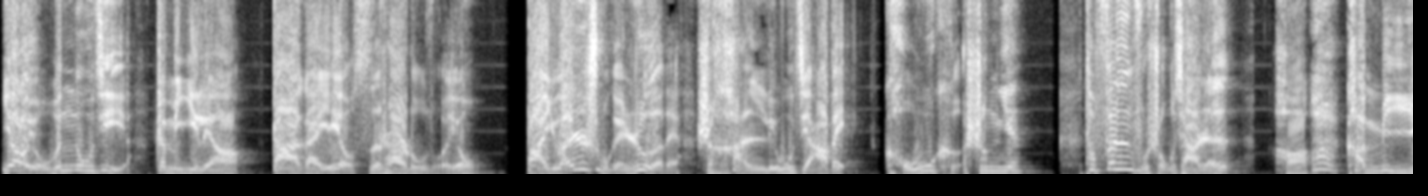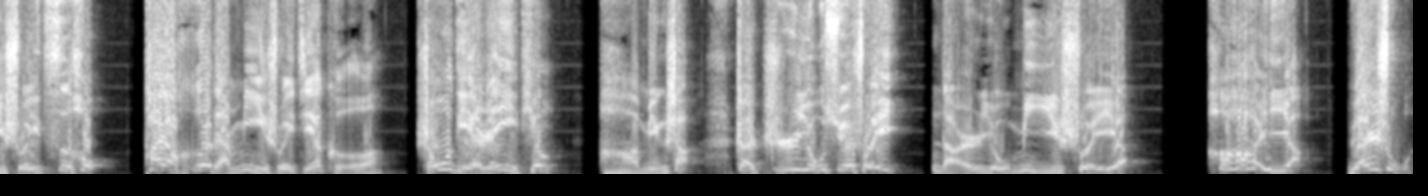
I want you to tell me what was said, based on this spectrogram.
要有温度计啊，这么一量，大概也有四十二度左右，把袁术给热的呀，是汗流浃背，口渴生烟。他吩咐手下人：“好看蜜水伺候，他要喝点蜜水解渴。”手底下人一听：“啊，明上这只有血水。”哪儿有蜜水呀？哎呀！袁术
